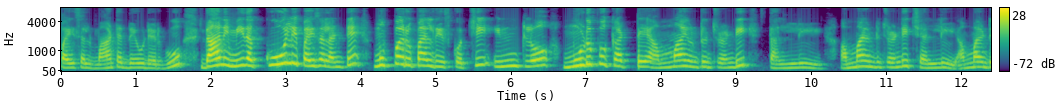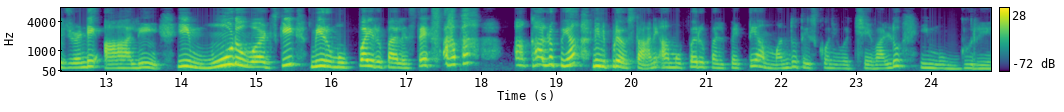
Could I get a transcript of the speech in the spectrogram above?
పైసలు మాట దేవుడు ఎరుగు దాని మీద కూలి పైసలు అంటే ముప్పై రూపాయలు తీసుకొచ్చి ఇంట్లో ముడుపు కట్టే అమ్మాయి ఉంటుంది చూడండి తల్లి. అమ్మాయి ఉంటుంది చూడండి చెల్లి. అమ్మాయి ఉంటుంది చూడండి ఆలి. ఈ మూడు వర్డ్స్కి మీరు ముప్పై రూపాయలు ఇస్తే ఆపా ఆ కాలు నొప్పియా నేను ఇప్పుడే వస్తా అని ఆ ముప్పై రూపాయలు పెట్టి ఆ మందు తీసుకొని వచ్చేవాళ్ళు ఈ ముగ్గురే.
